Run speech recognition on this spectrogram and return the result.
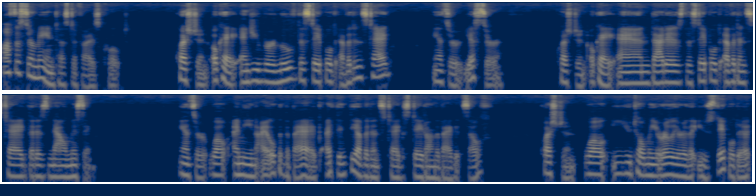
Officer Main testifies, quote, Question, okay, and you removed the stapled evidence tag? Answer, yes, sir. Question, okay, and that is the stapled evidence tag that is now missing. Answer, well, I mean, I opened the bag. I think the evidence tag stayed on the bag itself. Question, well, you told me earlier that you stapled it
